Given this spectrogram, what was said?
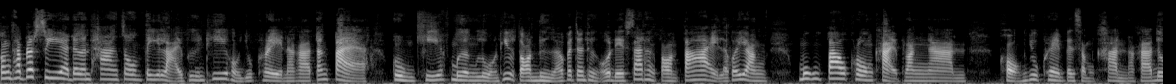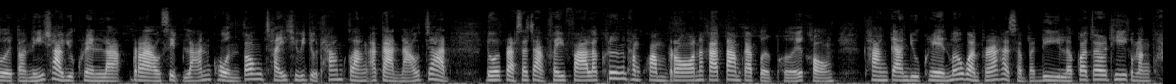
กองทัพรัสเซียเดินหน้าโจมตีหลายพื้นที่ของยูเครนนะคะ ตั้งแต่กรุงคีฟเมืองหลวงที่อยู่ตอนเหนือไปจนถึงโอเดสซาทางตอนใต้ แล้วก็ยังมุ่งเป้าโครงข่ายพลังงานของยูเครนเป็นสำคัญนะคะ โดยตอนนี้ชาวยูเครนละราว 10 ล้านคนต้องใช้ชีวิตอยู่ท่ามกลางอากาศหนาวจัด โดยปราศจากไฟฟ้าและเครื่องทำความร้อนนะคะ ตามการเปิดเผยของทางการยูเครนเมื่อวันพฤหัสบดี แล้วก็เจ้าหน้าที่กำลังท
